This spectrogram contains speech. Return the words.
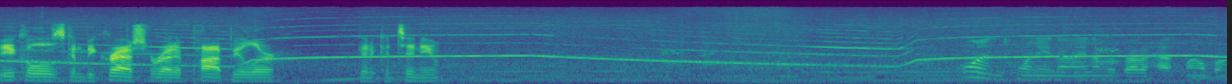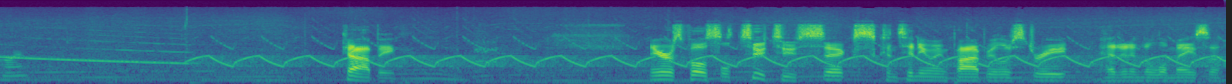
Vehicle is going to be crashing right at Popular. Going to continue. 129, I'm about a half mile behind. Copy. Nearest postal 226, continuing Popular Street, headed into La Mesa.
